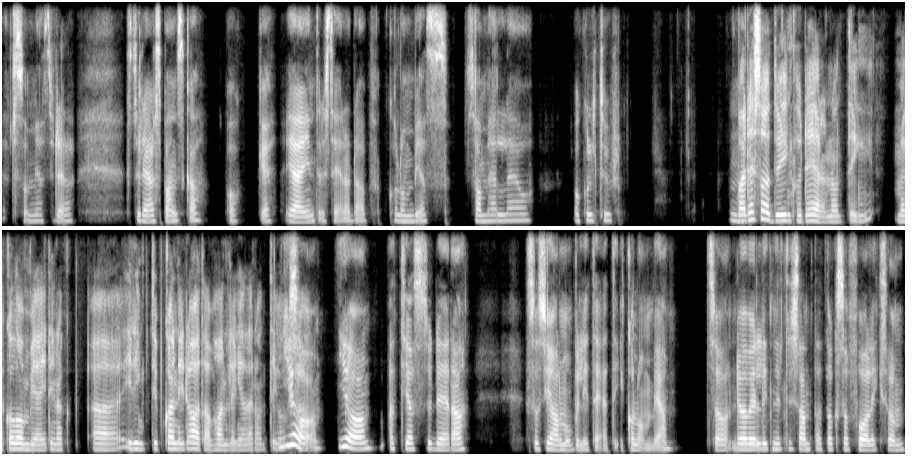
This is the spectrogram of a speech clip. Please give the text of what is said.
eftersom jag studerar, studerar spanska och eh, jag är intresserad av Colombias samhälle och, och kultur. Mm. Var det så att du inkluderade någonting med Colombia i, dina, uh, i din typ kandidatavhandling eller någonting också? Ja, ja, att jag studerar social mobilitet i Colombia. Så det var väldigt intressant att också få liksom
